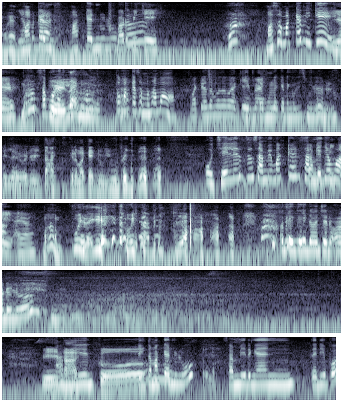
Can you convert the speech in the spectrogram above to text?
Kan? Yang makan pedas. makan dulu Baru ke? fikir. Masa makan fikir. Ya. Yeah. Siapa nak lah start dulu? Kau makan sama-sama. Makan sama-sama. Okay, Okay, kita mulakan dengan bismillah dulu. Bila dulu takut kena makan dulu punya. Oh, challenge tu sambil makan sambil, Sambil jawab. fikir. Ayah. Mampu lagi. Tak boleh nak fikir. Okey, okay, kita baca doa dulu. Weh Amin. takut. Okay, kita makan dulu sambil dengan tadi apa?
